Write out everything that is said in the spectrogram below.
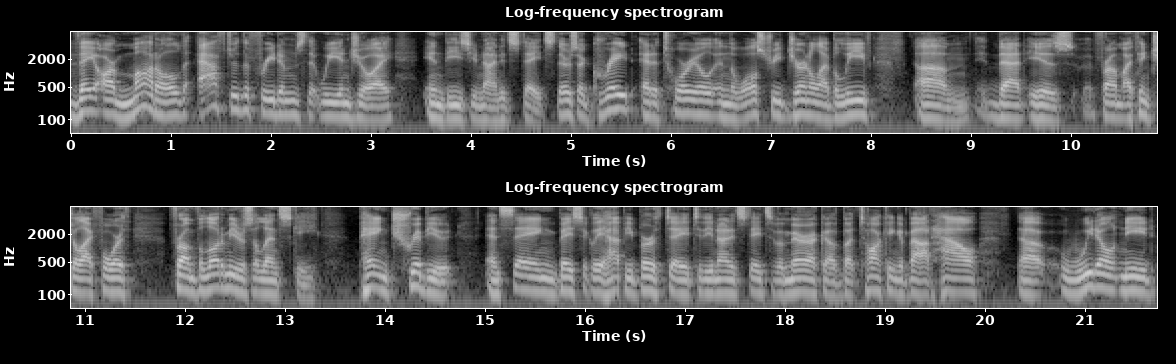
they are modeled after the freedoms that we enjoy in these United States. There's a great editorial in the Wall Street Journal, I believe, um, that is from I think July 4th from Volodymyr Zelensky, paying tribute and saying basically happy birthday to the United States of America, but talking about how uh, we don't need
